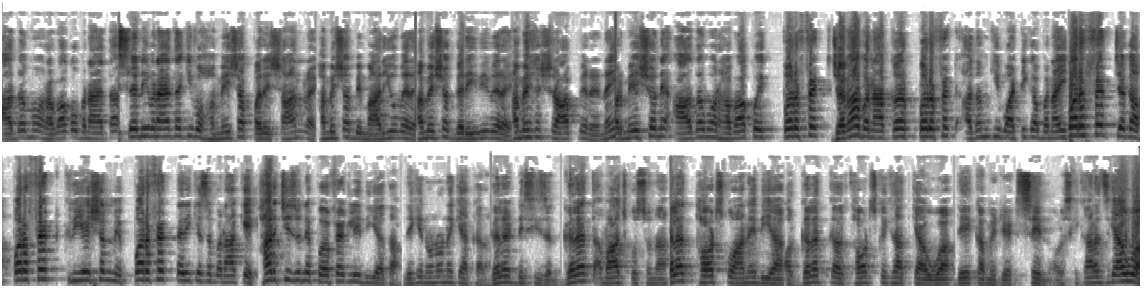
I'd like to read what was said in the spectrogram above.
आदम और हवा को बनाया था, इसलिए नहीं बनाया था कि वो हमेशा परेशान रहे, हमेशा बीमारियों में रहे, हमेशा गरीबी में रहे, हमेशा श्राप में रहे। नहीं, परमेश्वर ने आदम और हवा को एक परफेक्ट जगह बनाकर परफेक्ट आदम की वाटिका बनाई परफेक्ट जगह परफेक्ट क्रिएशन में परफेक्ट तरीके से बना के, हर चीज़ उन्हें परफेक्टली दिया था। लेकिन उन्होंने क्या करा? गलत डिसीज़न गलत आवाज़ को सुना, गलत थॉट्स को आने दिया और गलत थॉट्स के साथ क्या हुआ? दे कमिटेड सिन और उसके कारण से क्या हुआ?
